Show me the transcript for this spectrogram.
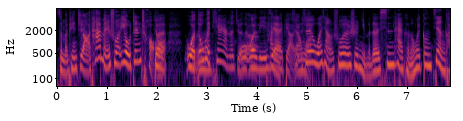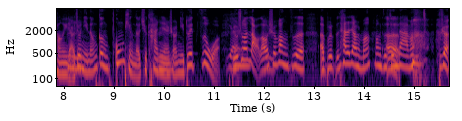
怎么评，只要他没说哟真丑，对我都会嗯天然的觉得我我理解，表扬我。所以我想说的是，你们的心态可能会更健康一点，嗯就你能更公平的去看这件事儿。你对自我，比如说嗯姥姥是妄自，呃，不是不是，她的叫什么？妄自呃尊大吗？不是，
